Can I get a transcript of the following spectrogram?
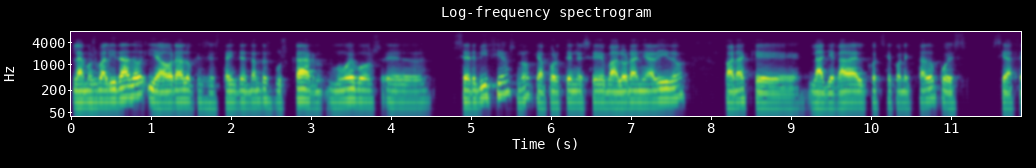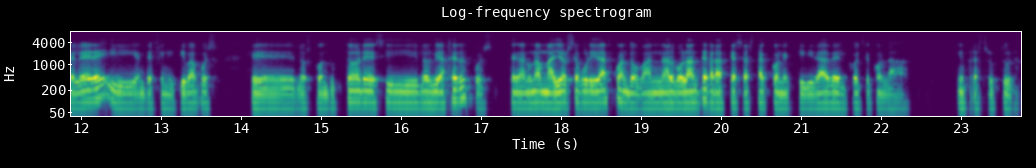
la hemos validado y ahora lo que se está intentando es buscar nuevos eh, servicios que aporten ese valor añadido para que la llegada del coche conectado pues se acelere y en definitiva pues que los conductores y los viajeros pues tengan una mayor seguridad cuando van al volante gracias a esta conectividad del coche con la infraestructura.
